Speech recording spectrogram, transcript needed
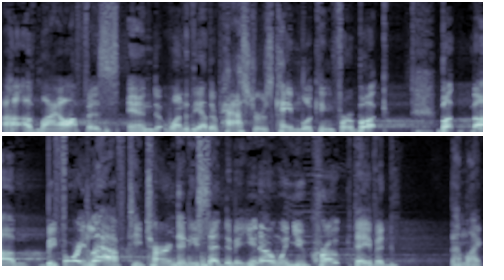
uh, of my office, and one of the other pastors came looking for a book. But um, before he left, he turned and he said to me, You know, when you croak, David, I'm like,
